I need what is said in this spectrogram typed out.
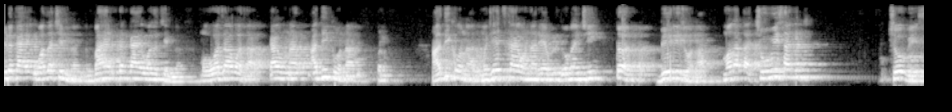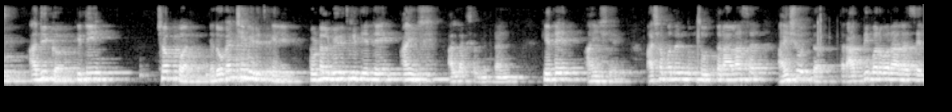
इकडे काय वजा चिन्ह. बाहेर तर काय वजा चिन्ह. मग वजा वजा काय होणार? अधिक होणार. पण अधिक होणार म्हणजेच काय होणार या दोघांची? तर बेरीज होणार. मग आता चोवीस आणि चोवीस अधिक किती? छप्पन. या दोघांची बेरीज केली. टोटल बेरीज किती येते ऐंशी. आलं लक्षात मित्रांनो. किती ऐंशी आहे. अशा पद्धतीने तुमचं उत्तर आलं असेल ऐंशी उत्तर तर अगदी बरोबर आलं असेल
